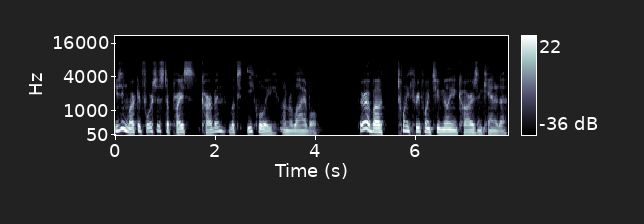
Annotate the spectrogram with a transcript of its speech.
Using market forces to price carbon looks equally unreliable. There are about 23.2 million cars in Canada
